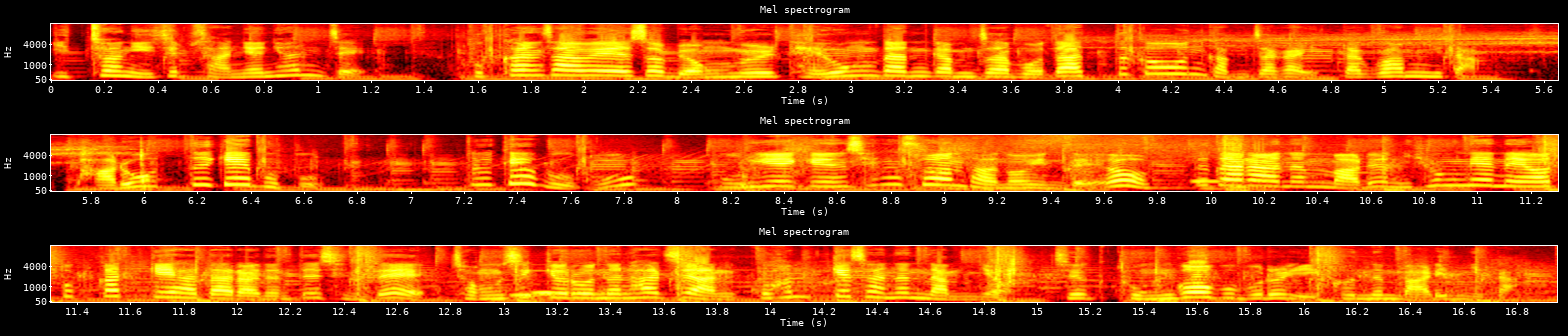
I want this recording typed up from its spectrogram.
2024년 현재 북한 사회에서 명물 대홍단 감자보다 뜨거운 감자가 있다고 합니다. 바로 뜨개 부부. 뜨개 부부? 우리에겐 생소한 단어인데요. 뜨다라는 말은 흉내내어 똑같게 하다라는 뜻인데 정식 결혼을 하지 않고 함께 사는 남녀, 즉 동거 부부를 일컫는 말입니다.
